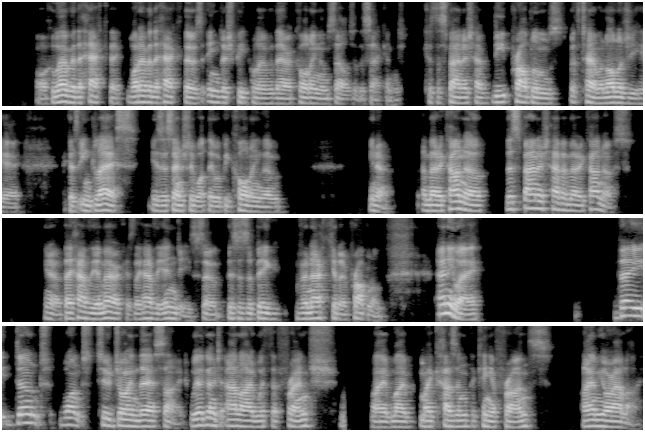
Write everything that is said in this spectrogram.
or whoever the heck they, whatever the heck those English people over there are calling themselves at the second, because the Spanish have deep problems with terminology here, because Ingles is essentially what they would be calling them. You know, Americano. The Spanish have Americanos. You know, they have the Americas, they have the Indies. So this is a big vernacular problem. Anyway, they don't want to join their side. We're going to ally with the French, my my my cousin, the King of France. I am your ally,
